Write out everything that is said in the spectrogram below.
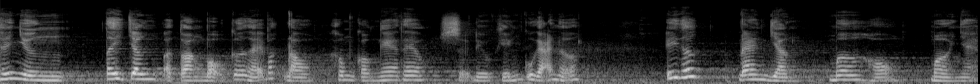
Thế nhưng tay chân và toàn bộ cơ thể bắt đầu không còn nghe theo sự điều khiển của gã nữa. Ý thức đang dần mơ hồ, mờ nhạt.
